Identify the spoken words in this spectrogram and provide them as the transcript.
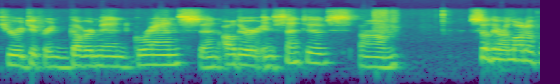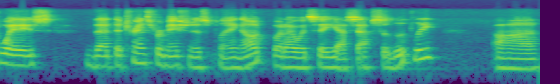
through different government grants and other incentives. Um, so there are a lot of ways that the transformation is playing out, but I would say yes, absolutely. Uh,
